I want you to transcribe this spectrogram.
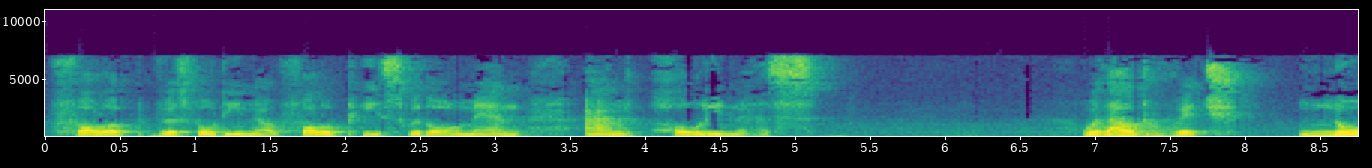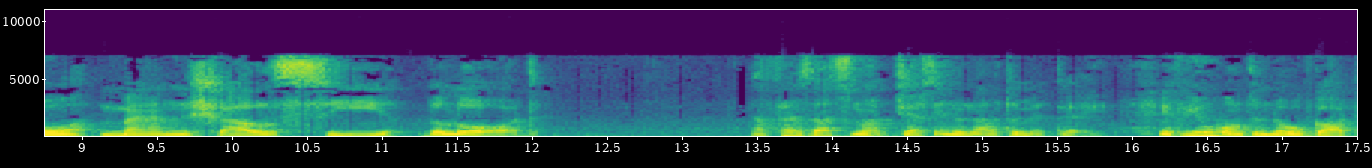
follow, verse 14 now, follow peace with all men and holiness, without which no man shall see the Lord. Now, friends, that's not just in an ultimate day. If you want to know God,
